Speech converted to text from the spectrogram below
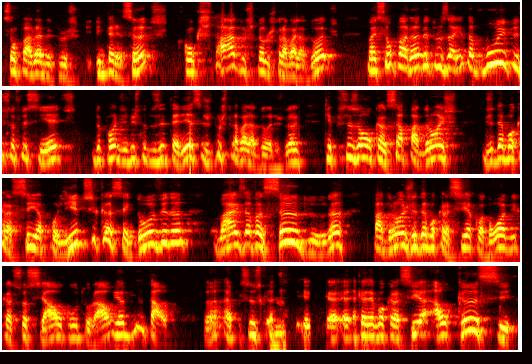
são parâmetros interessantes, conquistados pelos trabalhadores, mas são parâmetros ainda muito insuficientes do ponto de vista dos interesses dos trabalhadores, né? que precisam alcançar padrões de democracia política, sem dúvida, mas avançando, né? padrões de democracia econômica, social, cultural e ambiental. Né? É preciso que, uhum. que a democracia alcance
